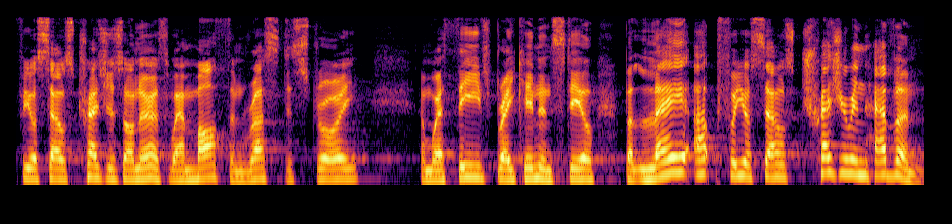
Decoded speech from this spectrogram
for yourselves treasures on earth where moth and rust destroy and where thieves break in and steal, but lay up for yourselves treasure in heaven.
